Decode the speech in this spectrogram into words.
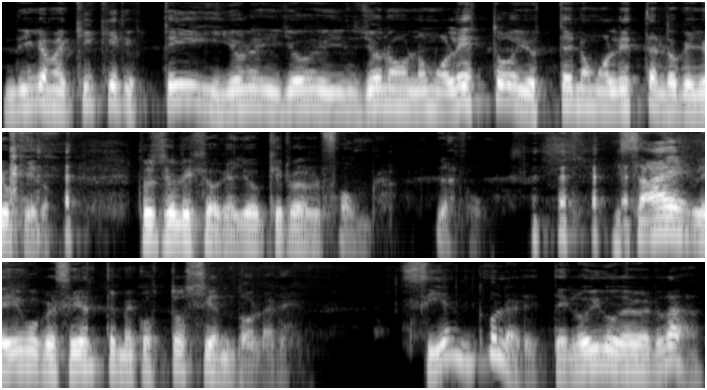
Dígame, ¿qué quiere usted? Y yo, yo, yo no, no molesto y usted no molesta en lo que yo quiero. Entonces yo le dije, oiga, yo quiero la alfombra. La alfombra. Y sabe, le digo, presidente, me costó 100 dólares. 100 dólares, te lo digo de verdad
